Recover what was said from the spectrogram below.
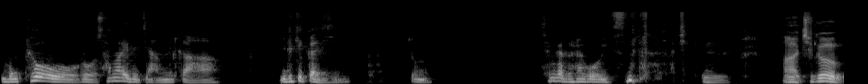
목표로 삼아야 되지 않을까 이렇게까지 좀 생각을 하고 있습니다 사실. 음. 아, 지금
